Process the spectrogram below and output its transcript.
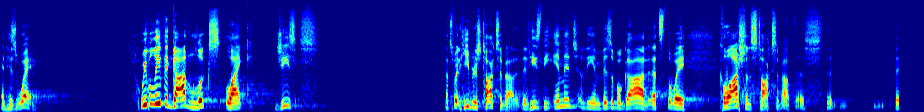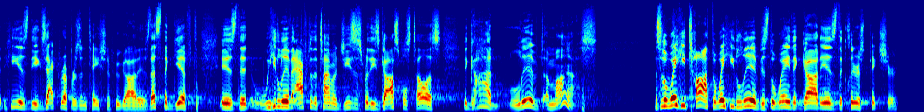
and his way. We believe that God looks like Jesus. That's what Hebrews talks about, that he's the image of the invisible God. That's the way Colossians talks about this, that, that he is the exact representation of who God is. That's the gift, is that we live after the time of Jesus, where these gospels tell us that God lived among us. And so the way he taught, the way he lived, is the way that God is the clearest picture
